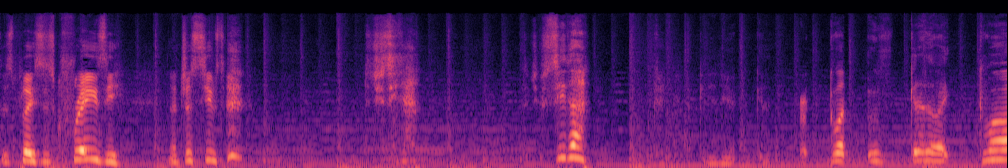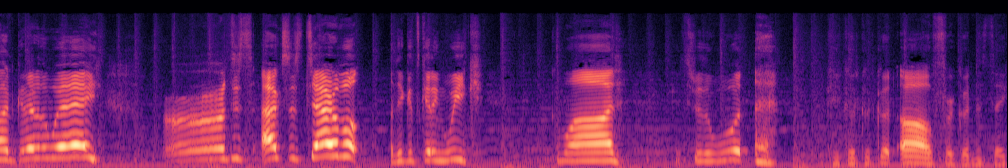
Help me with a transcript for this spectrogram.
This place is crazy. And it just seems Did you see that? Did you see that? Okay, get in here. Get in. Come on, move. Get out of the way. Come on, get out of the way. This axe is terrible. I think it's getting weak. Come on. Get through the wood. Okay, good, good, good. Oh, for goodness sake.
